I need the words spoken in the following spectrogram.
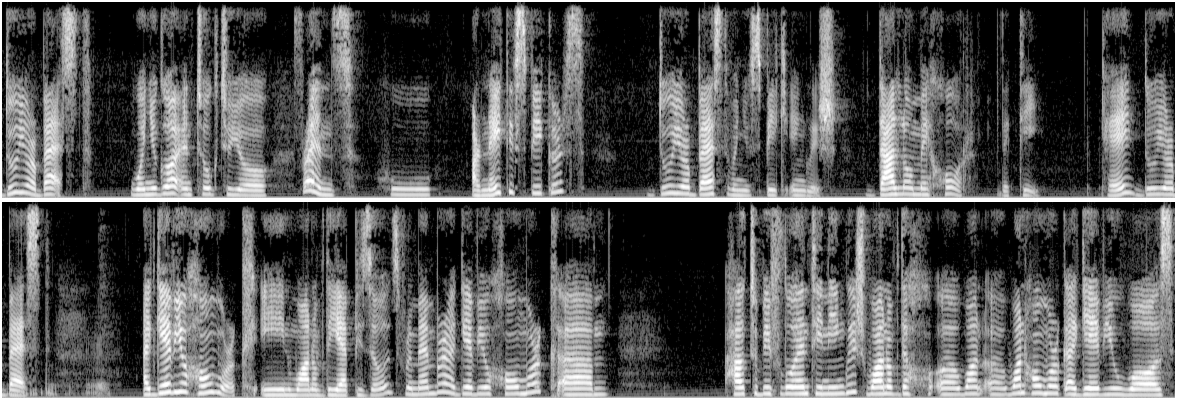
do your best. When you go and talk to your friends who are native speakers, do your best when you speak English. Da lo mejor de ti. Okay? Do your best. I gave you homework in one of the episodes. Remember, I gave you homework um, how to be fluent in English. One of the uh, one uh, one homework I gave you was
